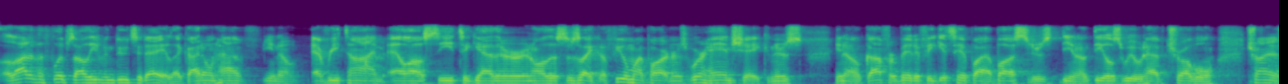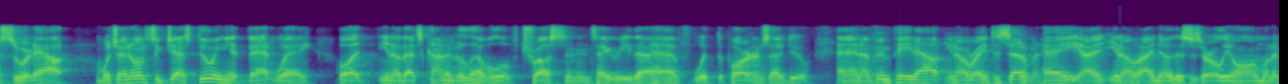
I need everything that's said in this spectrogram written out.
A lot of the flips I'll even do today. Like I don't have, you know, every time LLC together and all this. There's like a few of my partners, we're handshake and there's, you know, God forbid if he gets hit by a bus, there's, you know, deals we would have trouble trying to sort out, which I don't suggest doing it that way but you know that's kind of the level of trust and integrity that I have with the partners I do. And I've been paid out, you know, right to settlement. Hey, I, you know, I know this is early on. When I,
